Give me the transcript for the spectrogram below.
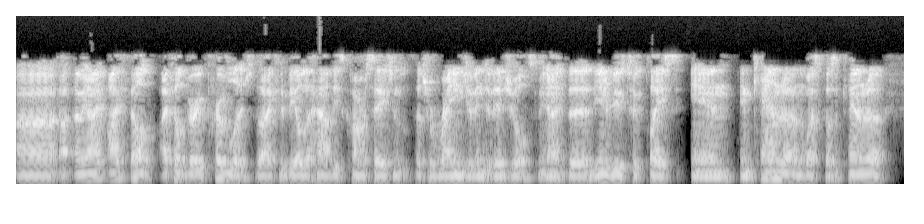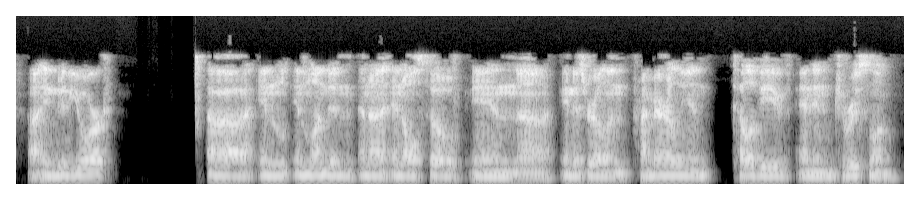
Uh, I mean, I, I, felt I felt very privileged that I could be able to have these conversations with such a range of individuals. I mean, I, the the interviews took place in in Canada, on the west coast of Canada, uh, in New York, uh, in in London, and uh, and also in uh, in Israel, and primarily in Tel Aviv, and in Jerusalem.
